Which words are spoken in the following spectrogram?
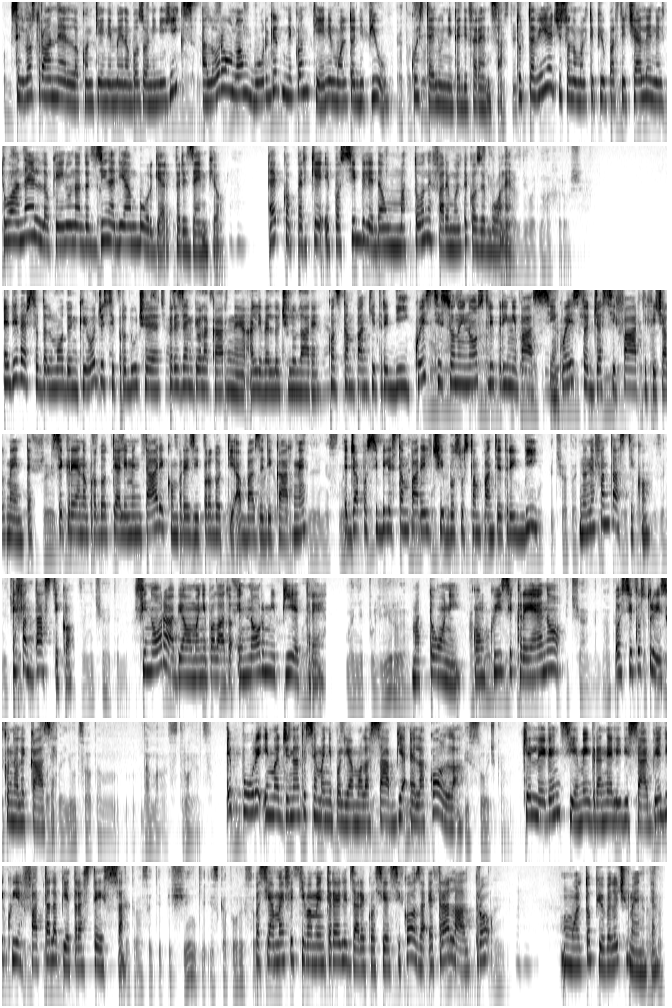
Se il vostro anello contiene meno bosoni di Higgs, allora un hamburger ne contiene molto di più. Questa è l'unica differenza. Tuttavia ci sono molte più particelle nel tuo anello che in una dozzina di hamburger, per esempio. Ecco perché è possibile da un mattone fare molte cose buone. È diverso dal modo in cui oggi si produce, per esempio, la carne a livello cellulare, con stampanti 3D. Questi sono i nostri primi passi. Questo già si fa artificialmente. Si creano prodotti alimentari, compresi prodotti a base di carne. È già possibile stampare il cibo su stampanti 3D. Non è fantastico? È fantastico. Finora abbiamo manipolato enormi pietre, mattoni con cui si creano o si costruiscono le case. Eppure immaginate se manipoliamo la sabbia e la colla, che lega insieme i granelli di sabbia di cui è fatta la pietra stessa. Possiamo effettivamente realizzare qualsiasi cosa e tra l'altro molto più velocemente.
